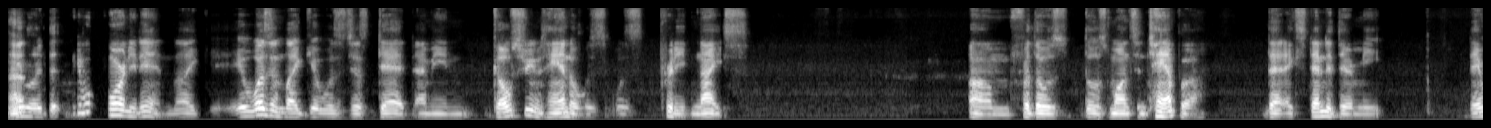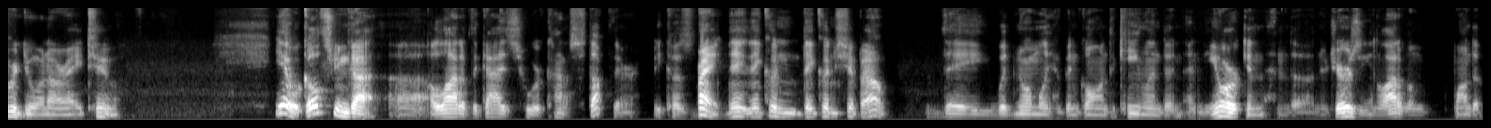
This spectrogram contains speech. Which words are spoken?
uh, were, people pouring it in like it wasn't like it was just dead i mean gulfstream's handle was was pretty nice um, for those those months in Tampa that extended their meet, they were doing all right too. Yeah, well, Gulfstream got uh, a lot of the guys who were kind of stuck there because right they they couldn't they couldn't ship out. They would normally have been gone to Keeneland and, and New York and, and uh, New Jersey, and a lot of them wound up,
